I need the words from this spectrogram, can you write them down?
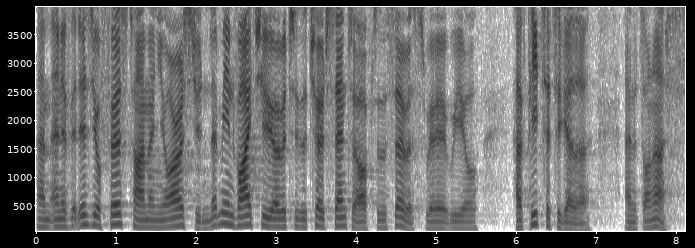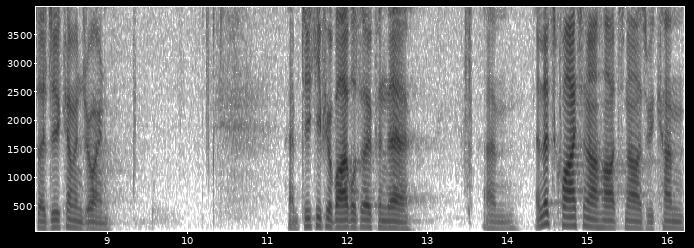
Um, and if it is your first time and you are a student, let me invite you over to the church center after the service where we'll have pizza together and it's on us. So do come and join. Um, do keep your Bibles open there. Um, and let's quieten our hearts now as we come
